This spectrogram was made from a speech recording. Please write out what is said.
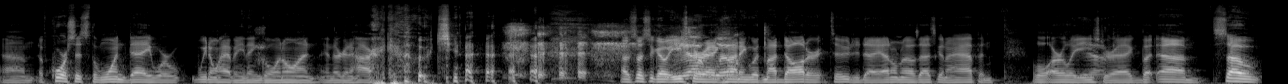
Um, of course, it's the one day where we don't have anything going on, and they're going to hire a coach. I was supposed to go Easter yeah, egg well, hunting with my daughter at two today. I don't know if that's going to happen. A little early yeah. Easter egg, but um, so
